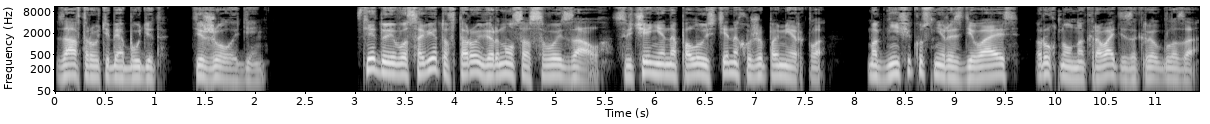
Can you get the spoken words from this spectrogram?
Завтра у тебя будет тяжелый день. Следуя его совету, второй вернулся в свой зал. Свечение на полу и стенах уже померкло. Магнификус, не раздеваясь, рухнул на кровать и закрыл глаза.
